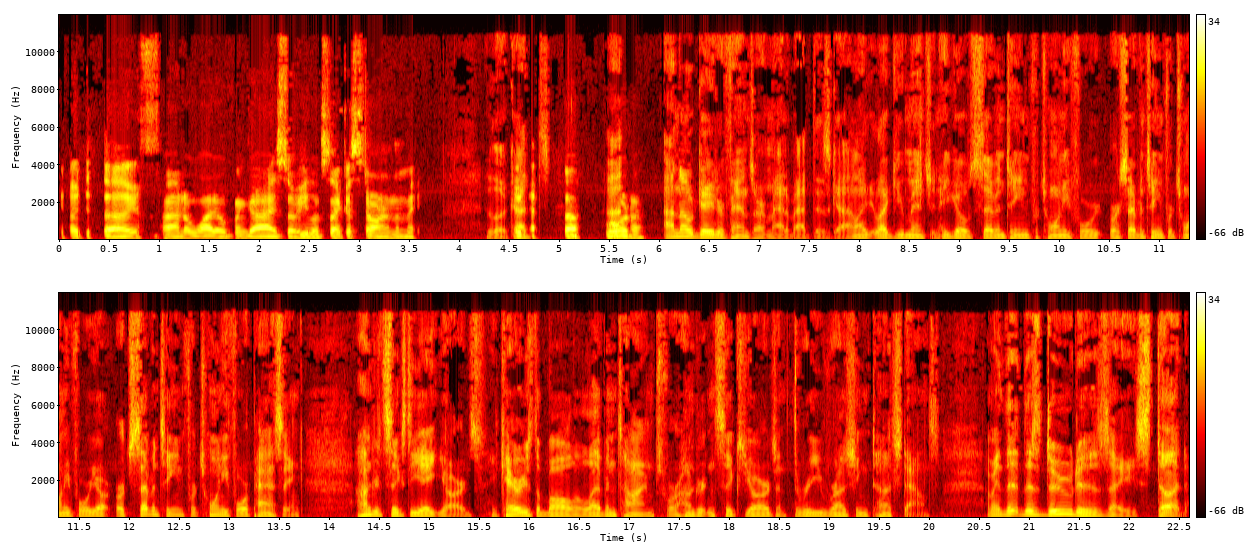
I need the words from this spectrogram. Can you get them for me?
You know, just uh, found a wide open guy. So he looks like a star in the making. Look, I. I, I know Gator fans aren't mad about this guy. Like like you mentioned, he goes 17 for 24 or 17 for 24 yard, or 17 for 24 passing, 168 yards. He carries the ball 11 times for 106 yards and three rushing touchdowns. I mean, th- this dude is a stud.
